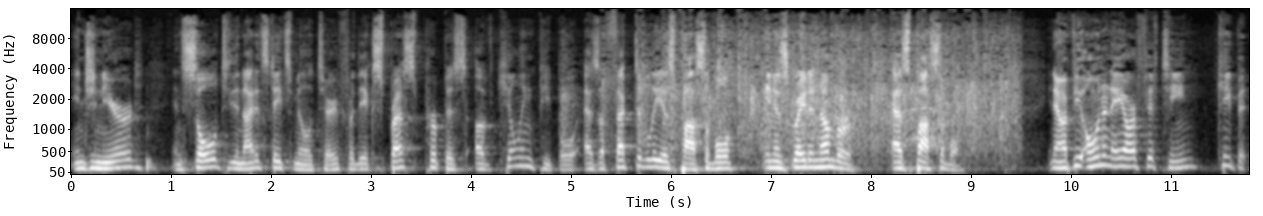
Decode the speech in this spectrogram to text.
engineered, and sold to the United States military for the express purpose of killing people as effectively as possible in as great a number as possible. Now, if you own an AR 15, keep it.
